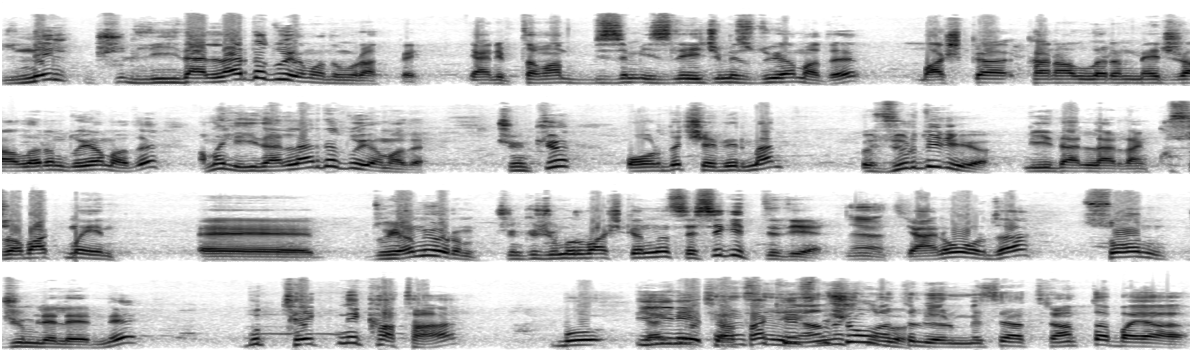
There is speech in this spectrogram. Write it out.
ne liderler de duyamadı Murat Bey. Yani tamam bizim izleyicimiz duyamadı, başka kanalların, mecraların duyamadı ama liderler de duyamadı. Çünkü orada çevirmen özür diliyor liderlerden. Kusura bakmayın ee, duyamıyorum çünkü Cumhurbaşkanı'nın sesi gitti diye. Evet. Yani orada son cümlelerini bu teknik hata, bu iyi Ya niyetli hata kesmiş oldu. hatırlıyorum? Mesela Trump da bayağı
